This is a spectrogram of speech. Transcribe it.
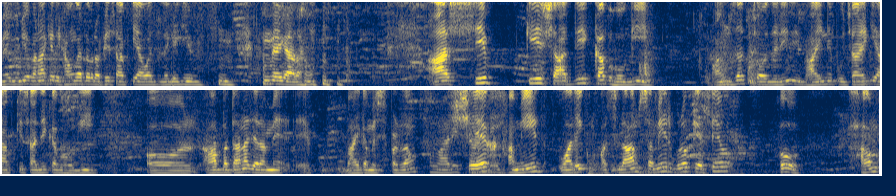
मैं वीडियो बना के दिखाऊँगा तब रफ़ी साहब की आवाज़ लगेगी। मैं गा रहा हूँ। आशिफ की शादी कब होगी? अमजद चौधरी भाई ने पूछा है कि आपकी शादी कब होगी। और आप बताना ज़रा मैं एक भाई का मैसेज पढ़ रहा हूँ। हमारी शेख हमीद वालेकुम अस्सलाम समीर ब्रो कैसे हो? हो। हम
